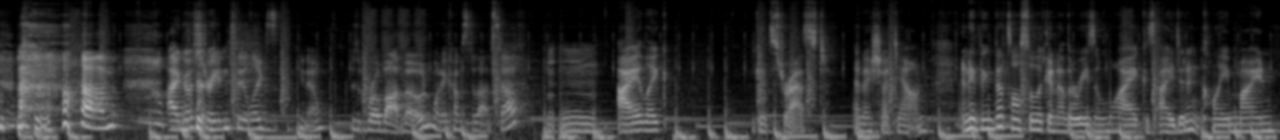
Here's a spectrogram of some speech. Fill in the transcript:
um, I go straight into like you know robot mode when it comes to that stuff. I like get stressed and I shut down. And I think that's also like another reason why, because I didn't claim mine.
